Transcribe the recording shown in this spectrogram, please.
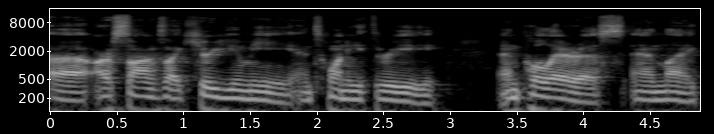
uh, songs like "Hear You Me" and "23" and "Polaris" and like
